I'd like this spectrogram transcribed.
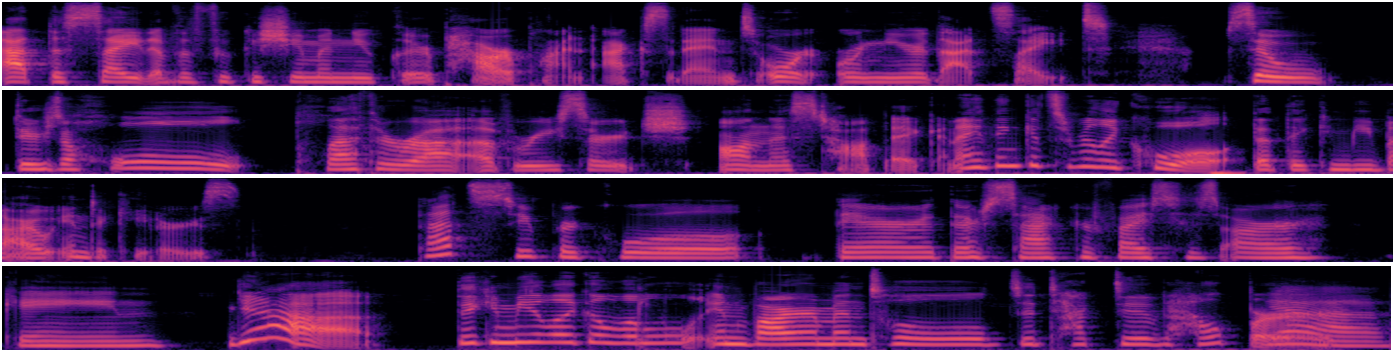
at the site of the Fukushima nuclear power plant accident or, or near that site. So there's a whole plethora of research on this topic, and I think it's really cool that they can be bioindicators. That's super cool. Their their sacrifices are gain. Yeah. They can be like a little environmental detective helper. Yeah.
